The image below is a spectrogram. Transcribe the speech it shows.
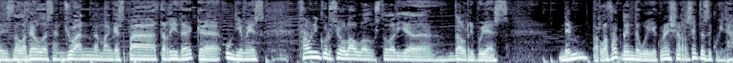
des de la veu de Sant Joan, amb en Gaspar Terrida, que un dia més fa una incursió a l'aula d'hostaleria del Ripollès. Anem per la Foc Lent d'avui a conèixer receptes de cuina.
